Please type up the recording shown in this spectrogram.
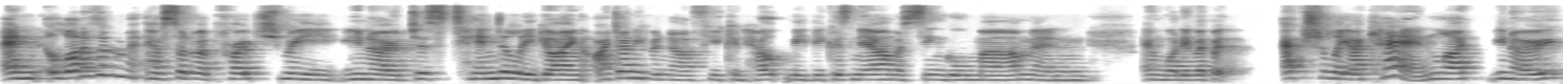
and a lot of them have sort of approached me, you know, just tenderly going, I don't even know if you can help me because now I'm a single mom and and whatever. But actually I can. Like, you know,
